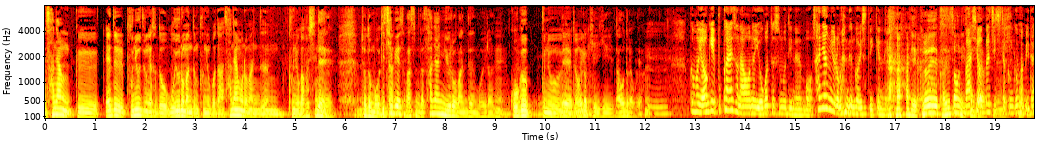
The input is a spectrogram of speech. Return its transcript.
사냥 그 애들 분유 중에서도 우유로 만든 분유보다 사냥으로 만든 분유가 훨씬 네, 저도 뭐 비싼. TV에서 봤습니다. 사냥유로 만든 뭐 이런 네, 고급 분유죠. 네, 뭐 이렇게 이게 나오더라고요. 음. 그러면 여기 북한에서 나오는 요거트 스무디는 뭐 산양유로 만든 거일 수도 있겠네요. 네, 그럴 가능성은 있습니다. 맛이 어떨지 진짜 궁금합니다.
